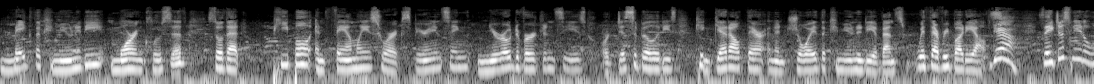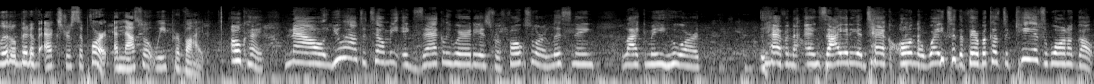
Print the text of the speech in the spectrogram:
make the community more inclusive, so that people and families who are experiencing neurodivergencies or disabilities can get out there and enjoy the community events with everybody else. Yeah. They just need a little bit of extra support, and that's what we provide. Okay, now you have to tell me exactly where it is for folks who are listening, like me, who are having an anxiety attack on the way to the fair because the kids want to go.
